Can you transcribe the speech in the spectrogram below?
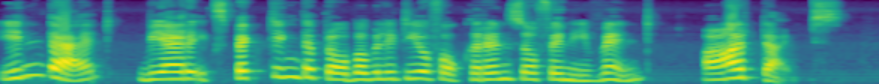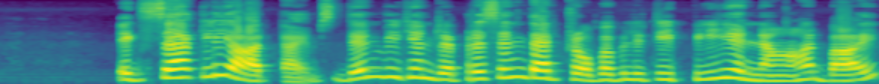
In that we are expecting the probability of occurrence of an event r times exactly r times. Then we can represent that probability p n r by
